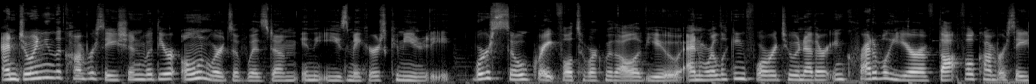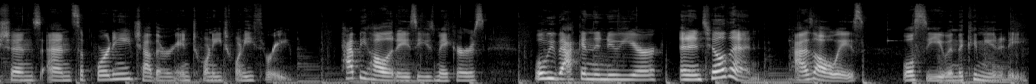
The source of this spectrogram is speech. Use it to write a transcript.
and joining the conversation with your own words of wisdom in the Easemakers community. We're so grateful to work with all of you, and we're looking forward to another incredible year of thoughtful conversations and supporting each other in 2023. Happy holidays, Easemakers! We'll be back in the new year, and until then, as always, we'll see you in the community.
